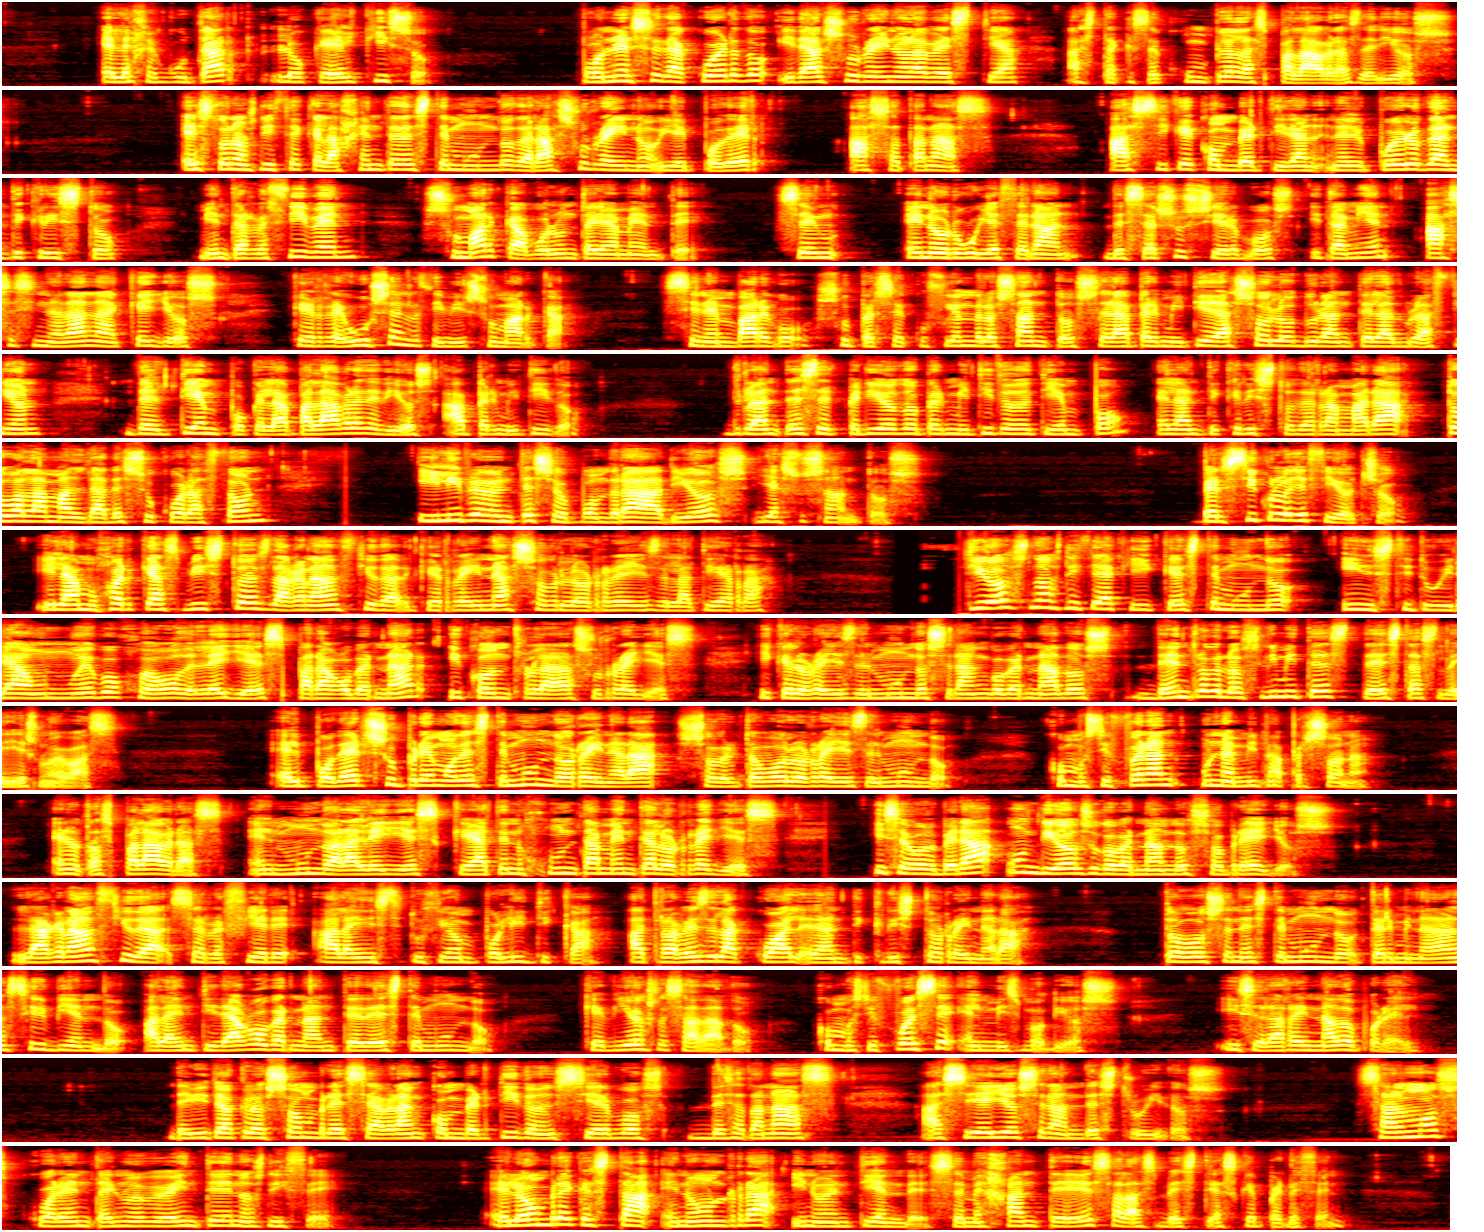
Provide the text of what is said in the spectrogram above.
el ejecutar lo que Él quiso, ponerse de acuerdo y dar su reino a la bestia hasta que se cumplan las palabras de Dios. Esto nos dice que la gente de este mundo dará su reino y el poder a Satanás, así que convertirán en el pueblo de Anticristo mientras reciben su marca voluntariamente, se enorgullecerán de ser sus siervos y también asesinarán a aquellos que rehúsen recibir su marca. Sin embargo, su persecución de los santos será permitida solo durante la duración del tiempo que la palabra de Dios ha permitido. Durante ese periodo permitido de tiempo, el anticristo derramará toda la maldad de su corazón y libremente se opondrá a Dios y a sus santos. Versículo 18. Y la mujer que has visto es la gran ciudad que reina sobre los reyes de la tierra. Dios nos dice aquí que este mundo instituirá un nuevo juego de leyes para gobernar y controlar a sus reyes, y que los reyes del mundo serán gobernados dentro de los límites de estas leyes nuevas. El poder supremo de este mundo reinará sobre todos los reyes del mundo, como si fueran una misma persona. En otras palabras, el mundo hará leyes que aten juntamente a los reyes, y se volverá un dios gobernando sobre ellos. La gran ciudad se refiere a la institución política a través de la cual el anticristo reinará. Todos en este mundo terminarán sirviendo a la entidad gobernante de este mundo, que Dios les ha dado, como si fuese el mismo Dios, y será reinado por él. Debido a que los hombres se habrán convertido en siervos de Satanás, así ellos serán destruidos. Salmos 49:20 nos dice, El hombre que está en honra y no entiende, semejante es a las bestias que perecen.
